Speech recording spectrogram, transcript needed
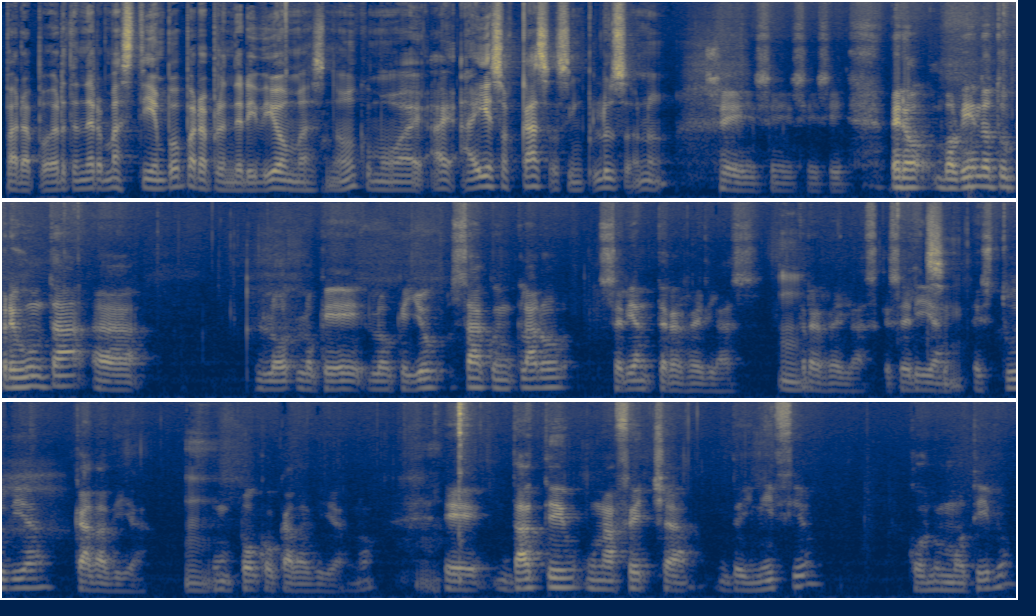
para poder tener más tiempo para aprender idiomas, ¿no? Como hay, hay, esos casos incluso, ¿no? Sí, sí, sí, sí. Pero volviendo a tu pregunta, eh, lo, lo, que, lo que yo saco en claro serían tres reglas, mm. tres reglas, que serían estudia cada día, mm. un poco cada día, ¿no? Eh, date una fecha de inicio con un motivo,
